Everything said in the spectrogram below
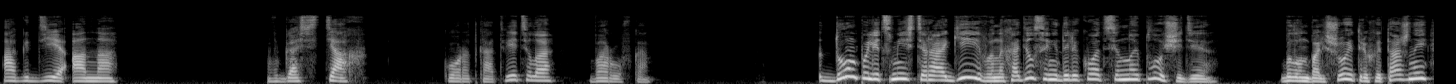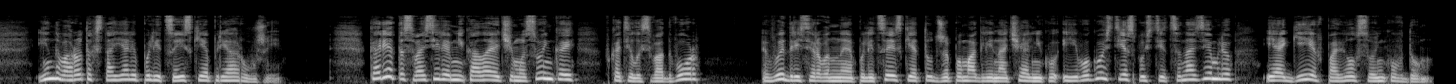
А где она? В гостях, коротко ответила воровка. Дом полицмейстера Агеева находился недалеко от Сенной площади. Был он большой, трехэтажный, и на воротах стояли полицейские при оружии. Карета с Василием Николаевичем и Сонькой вкатилась во двор. Выдрессированные полицейские тут же помогли начальнику и его гостье спуститься на землю, и Агеев повел Соньку в дом.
